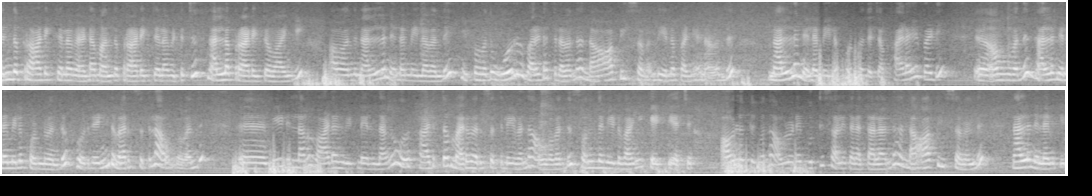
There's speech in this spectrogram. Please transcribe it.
எந்த ப்ராடக்ட் எல்லாம் அந்த ப்ராடக்ட் எல்லாம் விட்டுச்சு நல்ல ப்ராடக்டை வாங்கி அவள் வந்து நல்ல நிலைமையில் வந்து இப்போ வந்து ஒரு வருடத்தில் வந்து அந்த ஆஃபீஸை வந்து என்ன பண்ணியானா வந்து நல்ல நிலைமையில் கொண்டு வந்துச்சான் பழையபடி அவங்க வந்து நல்ல நிலைமையில் கொண்டு வந்து ஒரு ரெண்டு வருஷத்தில் அவங்க வந்து வீடு இல்லாமல் வாடகை வீட்டில் இருந்தாங்க. ஒரு அடுத்த மறு வருஷத்துலேயே வந்து அவங்க வந்து சொந்த வீடு வாங்கி கட்டியாச்சு. அவ்வளோத்துக்கு வந்து அவளுடைய புத்திசாலித்தனத்தால் வந்து அந்த ஆஃபீஸை வந்து நல்ல நிலைமைக்கு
